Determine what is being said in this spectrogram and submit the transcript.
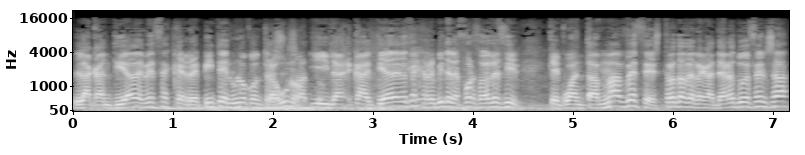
la cantidad de veces que repite el uno contra uno exacto. y la cantidad de veces que repite el esfuerzo. Es decir, que cuantas más veces tratas de regatear a tu defensa,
